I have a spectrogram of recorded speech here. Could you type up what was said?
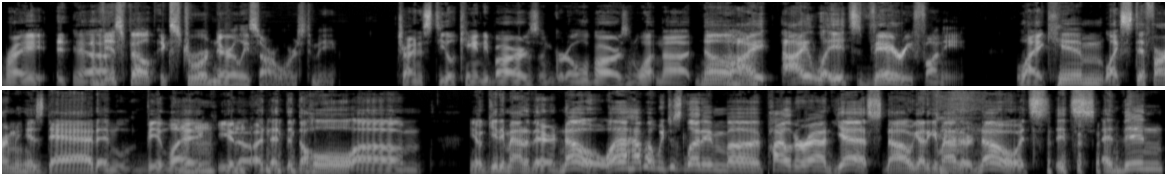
Right. It- Yeah. This felt extraordinarily Star Wars to me. trying to steal candy bars and granola bars and whatnot. No, Uh-huh. I, I, it's very funny. Like him, like stiff arming his dad and being like, Mhm, you know, and the, the whole, um, you know, get him out of there. No, well, how about we just let him uh, pilot around? Yes, Now we got to get him out of there. No, it's it's, and then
